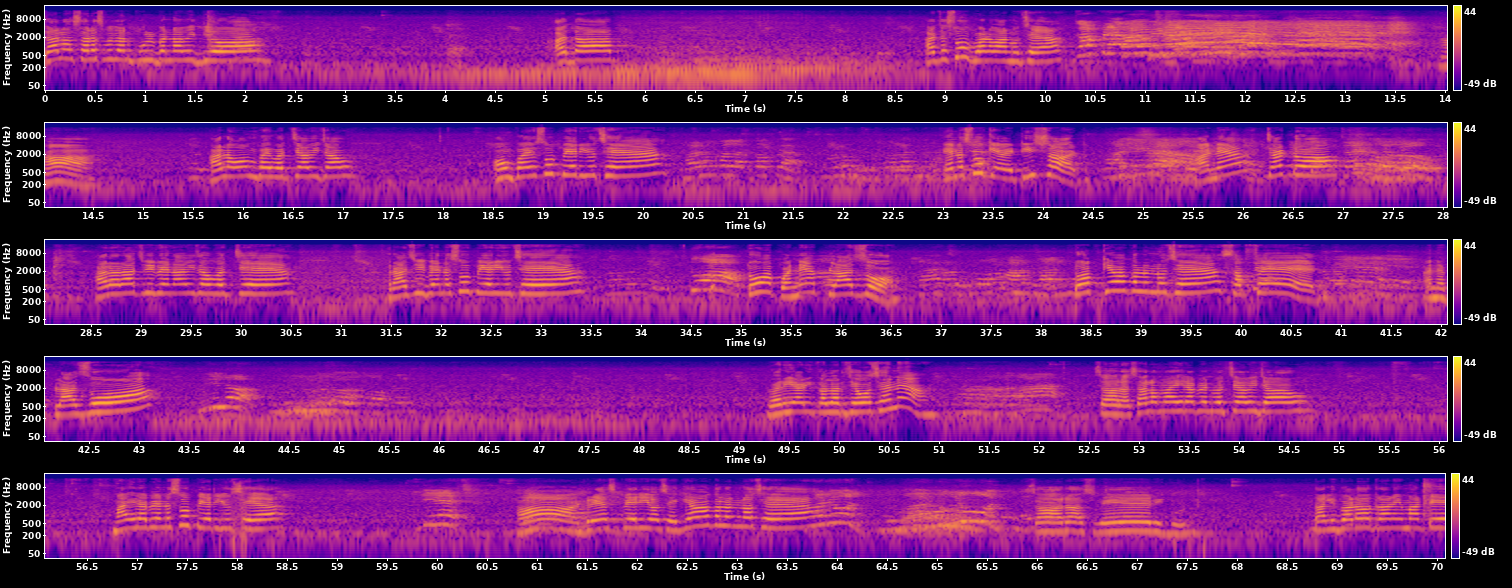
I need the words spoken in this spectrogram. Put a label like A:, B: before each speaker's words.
A: ચાલો, સરસ મજાનું ફૂલ બનાવી દો અદબ. આજે શું ભણવાનું છે? હા. હાલો, ઓમભાઈ વચ્ચે આવી જાઓ. ઓમભાઈ શું પહેર્યું છે? એને શું કહેવાય? ટી શર્ટ અને ચડ્ડો રાજવીબેન આવી જાઓ વચ્ચે. રાજવીબેને શું પહેર્યું છે? ટોપ અને પ્લાઝો. ટોપ કેવા કલરનું છે? સફેદ. અને પ્લાઝો? વરિયાળી કલર જેવો છે ને? સરસ. ચાલો માહિરાબેન વચ્ચે આવી જાઓ. માહિરાબેને, શું પહેર્યું છે? હા ડ્રેસ પહેર્યો છે. કેવા કલરનો છે? સરસ વેરી ગુડ તાલી પાડો ત્રણેય માટે.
